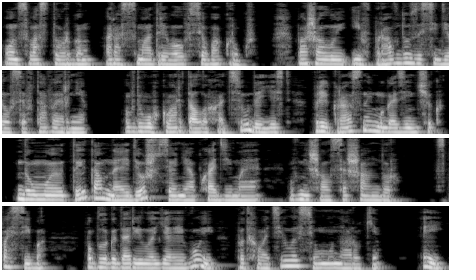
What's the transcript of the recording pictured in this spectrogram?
Он с восторгом рассматривал все вокруг Пожалуй, и вправду засиделся в таверне. В двух кварталах отсюда есть прекрасный магазинчик. Думаю, ты там найдешь все необходимое», — вмешался Шандур. «Спасибо», — поблагодарила я его и подхватила Сему на руки. «Эй,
